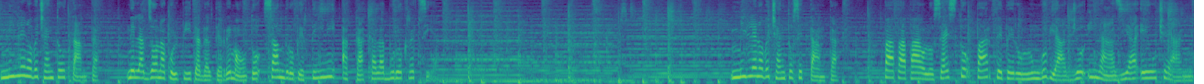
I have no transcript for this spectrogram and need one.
«1980. Nella zona colpita dal terremoto, Sandro Pertini attacca la burocrazia. 1970. Papa Paolo VI parte per un lungo viaggio in Asia e Oceania.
